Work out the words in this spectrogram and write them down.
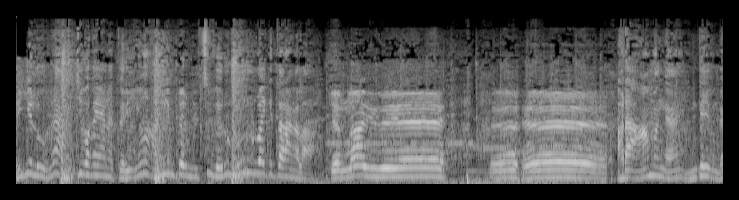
அரியலூர்ல அஞ்சு வகையான கறியும் அன்லிமிட்டட் மில்ஸ் வெறும் நூறு ரூபாய்க்கு தராங்களா? என்ன இது? அட ஆமாங்க. இங்க இவங்க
